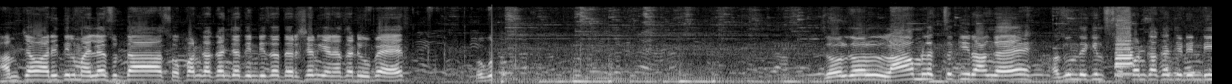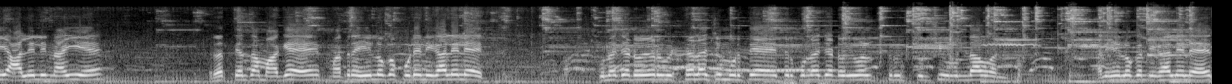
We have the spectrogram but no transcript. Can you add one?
आमच्या वारीतील महिला सुद्धा सोपान काकांच्या दिंडीचं दर्शन घेण्यासाठी उभ्या आहेत. बघू. जवळजवळ लांब लचकी रांग आहे. अजून देखील सोपन काकांची दिंडी आलेली नाही आहे रथ त्यांचा मागे आहे. मात्र हे लोक पुढे निघालेले आहेत. कुणाच्या डोळीवर विठ्ठलाची मूर्ती आहे तर कुणाच्या डोळीवर तुळशी वृंदावन. आणि हे लोक निघालेले आहेत.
